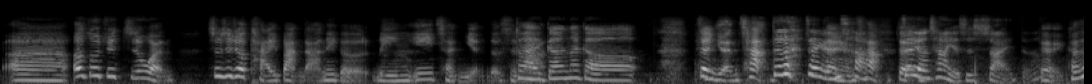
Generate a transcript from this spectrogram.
呃，《恶作剧之吻》是不是就台版的那个林依晨演的是吗？对，跟那个 郑元畅，对对，郑元畅，郑元畅也是帅的。对，可是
